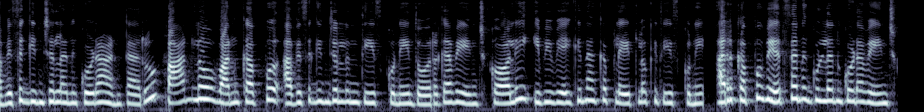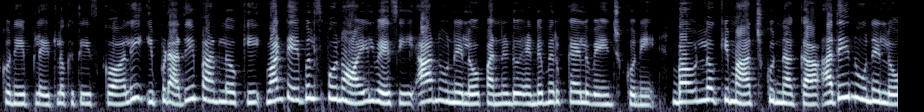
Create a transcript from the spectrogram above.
అవిసె గింజలని కూడా అంటారు. పాన్లో వన్ కప్ అవిసె గింజలను తీసుకుని దోరగా వేయించుకోవాలి. ఇవి వేగినాక ప్లేట్లోకి తీసుకుని అరకప్పు వేరుశెనగ గుళ్ళను కూడా వేయించుకుని ప్లేట్లోకి తీసుకోవాలి. ఇప్పుడు అదే పాన్లోకి వన్ టేబుల్ స్పూన్ ఆయిల్ వేసి ఆ నూనెలో పన్నెండు ఎండుమిరపకాయలు వేయించుకుని బౌల్లోకి మార్చుకున్నాక అదే నూనెలో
